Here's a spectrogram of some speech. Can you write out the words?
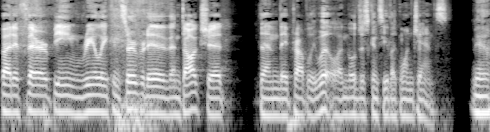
But if they're being really conservative and dog shit, then they probably will, and they'll just concede like one chance. Yeah.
